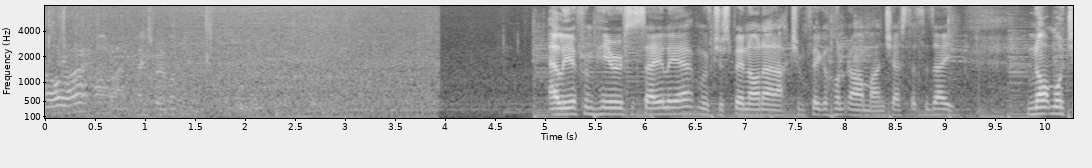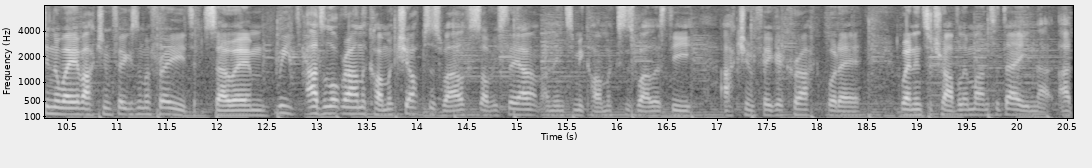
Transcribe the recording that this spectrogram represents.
All right. All right. Thanks very much. Elliot from Heroes to Sail. We've just been on an action figure hunt around Manchester today. Not much in the way of action figures, I'm afraid. So um, we had a look around the comic shops as well, because obviously I'm, I'm into my comics as well as the action figure crack. But uh, went into Travelling Man today, and I, I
